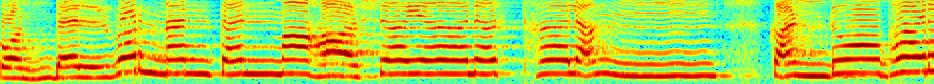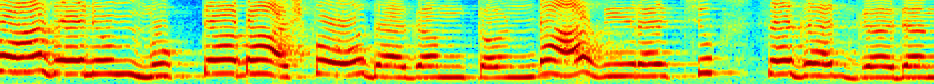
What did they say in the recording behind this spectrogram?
കൊണ്ടൽ വർണൻ തൻ മഹാശയനസ്ഥലം കണ്ടു ഭരതനും മുക്തബാഷ്പോദകം തൊണ്ടാവിറച്ചു സഗദ്ഗതം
